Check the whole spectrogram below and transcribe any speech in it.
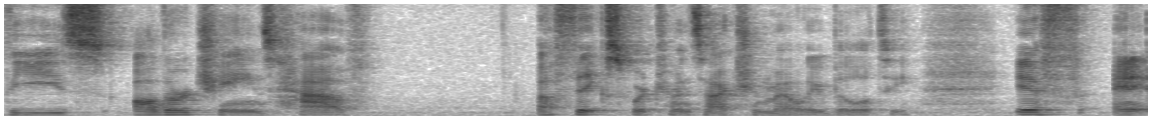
these other chains have a fix for transaction malleability. if a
